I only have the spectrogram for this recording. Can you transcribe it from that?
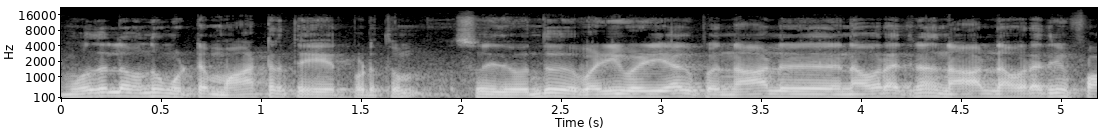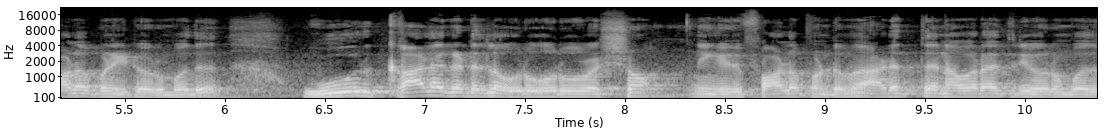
முதல்ல வந்து உங்கள்கிட்ட மாற்றத்தை ஏற்படுத்தும். ஸோ இது வந்து வழி வழியாக இப்போ நாலு நவராத்திரினா நாலு நவராத்திரியும் ஃபாலோ பண்ணிட்டு வரும்போது ஒரு காலகட்டத்தில் ஒரு ஒரு வருஷம் நீங்கள் இது ஃபாலோ பண்ணும்போது அடுத்த நவராத்திரி வரும்போது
